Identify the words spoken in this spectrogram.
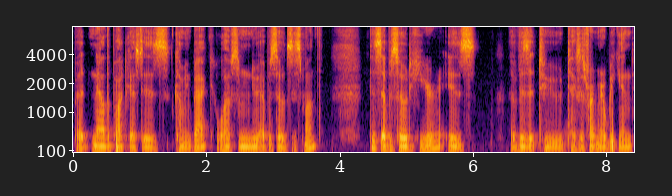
but now the podcast is coming back. We'll have some new episodes this month. This episode here is a visit to Texas Frightmare Weekend.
